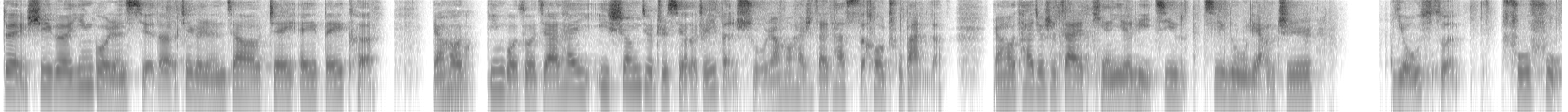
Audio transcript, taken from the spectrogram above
对，是一个英国人写的，这个人叫 J.A. Baker，然后嗯英国作家，他一生就只写了这一本书，然后还是在他死后出版的。然后他就是在田野里记记录两只有损夫妇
